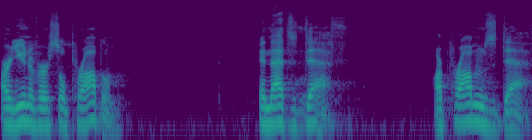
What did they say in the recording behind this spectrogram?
our universal problem. And that's death. Our problem's death.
